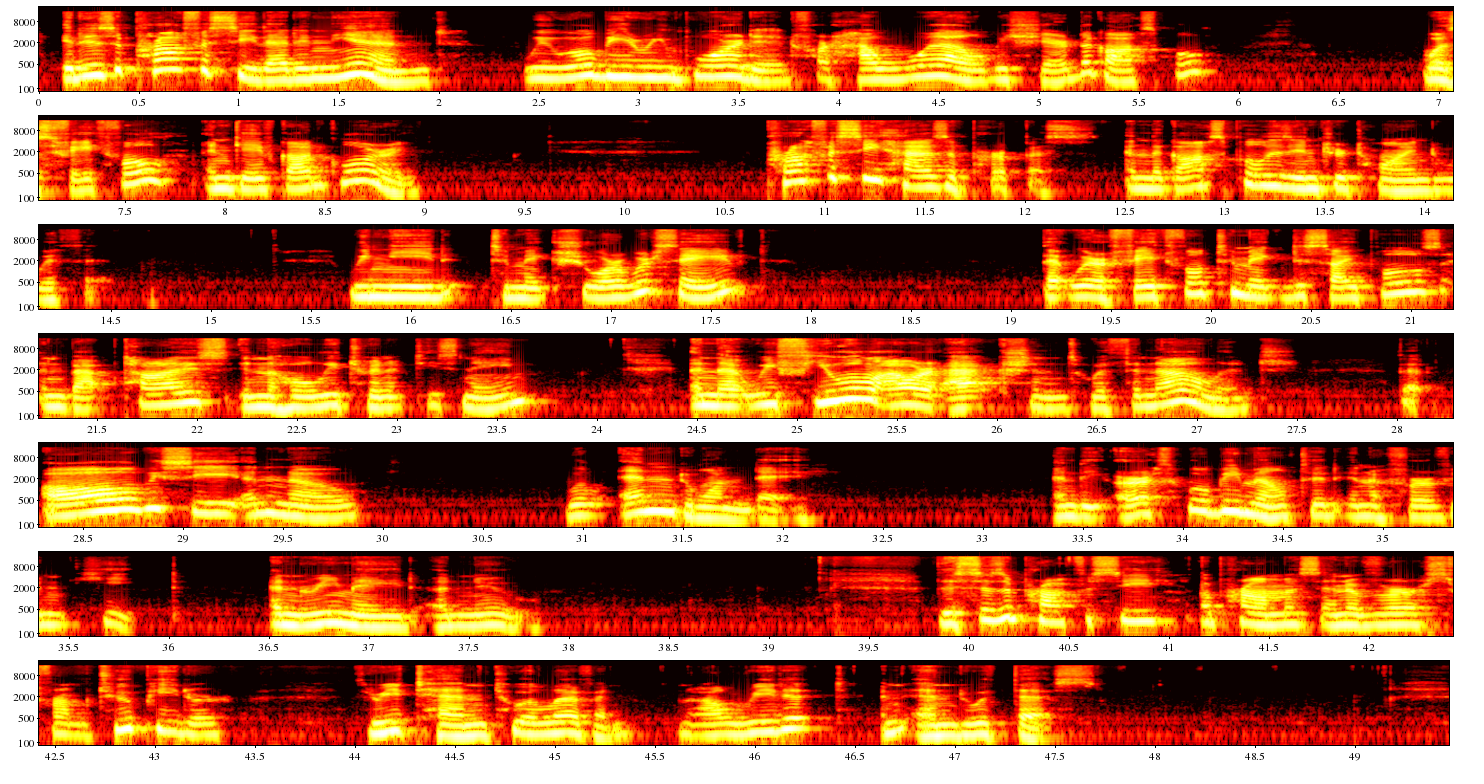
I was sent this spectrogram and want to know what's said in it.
It is a prophecy that in the end, we will be rewarded for how well we shared the gospel, was faithful, and gave God glory. Prophecy has a purpose, and the gospel is intertwined with it. We need to make sure we're saved, that we are faithful to make disciples and baptize in the Holy Trinity's name, and that we fuel our actions with the knowledge that all we see and know will end one day, and the earth will be melted in a fervent heat and remade anew. This is a prophecy, a promise, and a verse from 2 Peter 3:10 to 11. And I'll read it and end with this.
